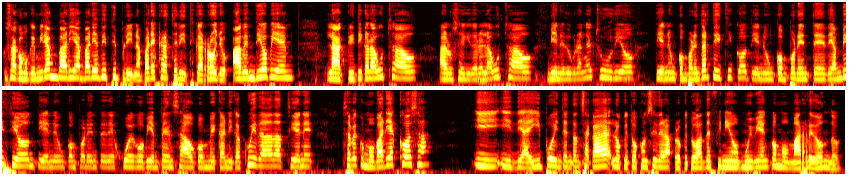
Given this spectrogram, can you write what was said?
O sea, como que miran varias, varias disciplinas, varias características. Rollo, ha vendido bien, la crítica le ha gustado, a los seguidores le ha gustado, viene de un gran estudio, tiene un componente artístico, tiene un componente de ambición, tiene un componente de juego bien pensado con mecánicas cuidadas, tiene, ¿sabes? Como varias cosas. Y, y de ahí pues intentan sacar lo que tú has considerado, lo que tú has definido muy bien como más redondo.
